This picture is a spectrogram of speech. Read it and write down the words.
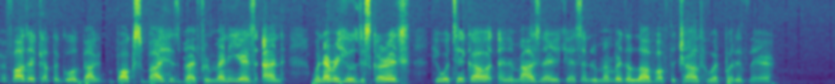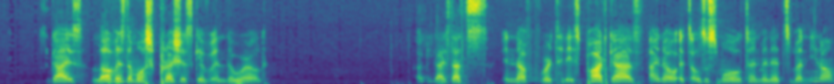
Her father kept the gold box by his bed for many years, and whenever he was discouraged, he would take out an imaginary kiss and remember the love of the child who had put it there. Guys, love is the most precious gift in the world. Okay, guys, that's enough for today's podcast. I know it's also small, 10 minutes, but you know,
